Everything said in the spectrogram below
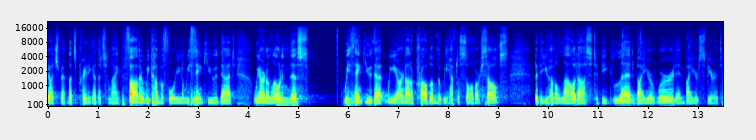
Let's pray together tonight. Father, we come before you. We thank you that we aren't alone in this. We thank you that we are not a problem that we have to solve ourselves, but that you have allowed us to be led by your word and by your spirit.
